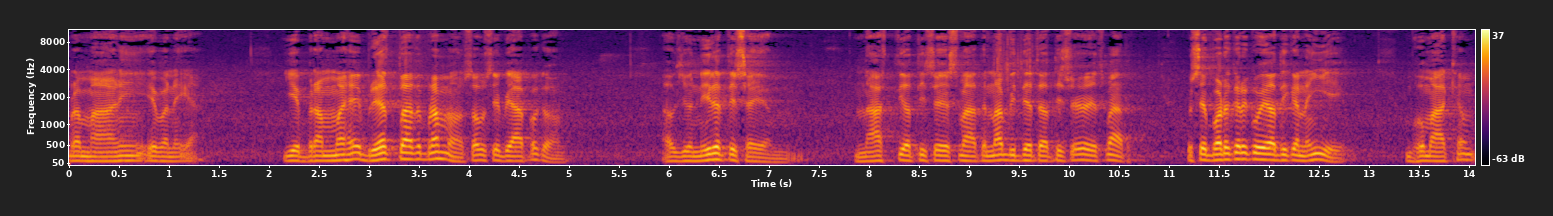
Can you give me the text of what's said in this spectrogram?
ब्रह्माणी, ये बनेगा। ये ब्रह्म है बृहत्वाद ब्रह्म, सबसे व्यापक। और जो निरतिशयम, नास्ति अतिशय स्मात न विद्यत अतिशय स्मात उससे बढ़कर कोई अधिक नहीं है। भूमाख्यम,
